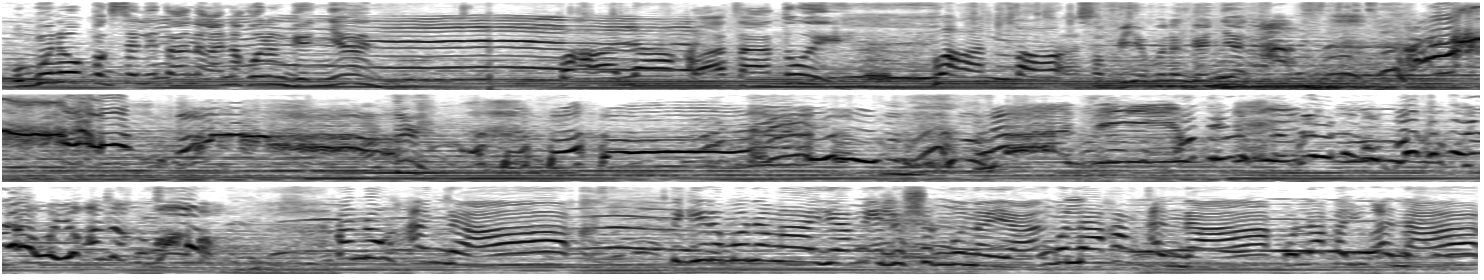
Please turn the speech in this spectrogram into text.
Huwag mo na pagsalita ng anak ko ng ganyan. Bahala ka, Bata to eh. bata. Sasabihan mo ng ganyan. Ate! Yung ilusyon mo na yan. Wala kang anak. Wala kayong anak.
